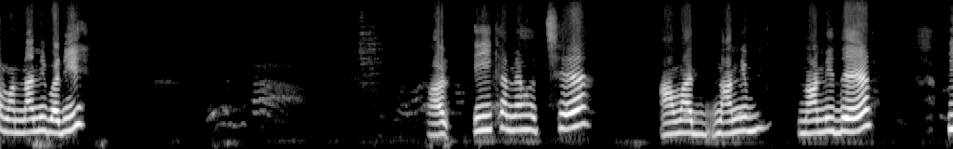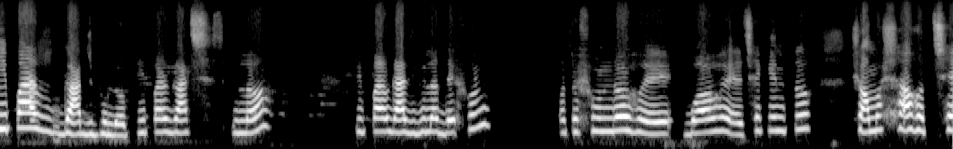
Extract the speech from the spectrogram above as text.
আমার নানি বাড়ি। আর এইখানে হচ্ছে আমার নানি, নানিদের পিপার গাছগুলো পিপার গাছগুলো পিপার গাছগুলো দেখুন, কত সুন্দর হয়ে, বড় হয়েছে। কিন্তু সমস্যা হচ্ছে,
